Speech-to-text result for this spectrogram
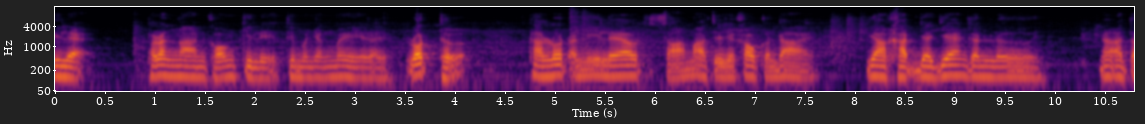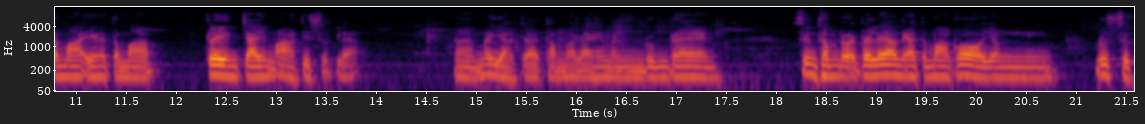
นี่แหละพลังงานของกิเลสที่มันยังไม่อะไรลดเถอะ ถ้าลดอันนี้แล้วสามารถที่จะเข้ากันได้ อย่าขัดอย่าแย่งกันเลยนะอาตมาเองอาตมาเกรงใจมากที่สุดแล้วไม่อยากจะทำอะไรให้มันรุนแรง ซึ่งทำไปแล้วเนี่ยอาตมาก็ยังรู้สึก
